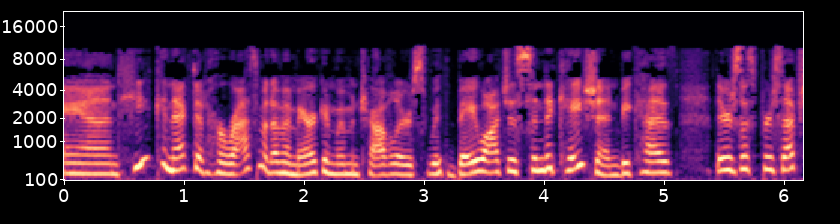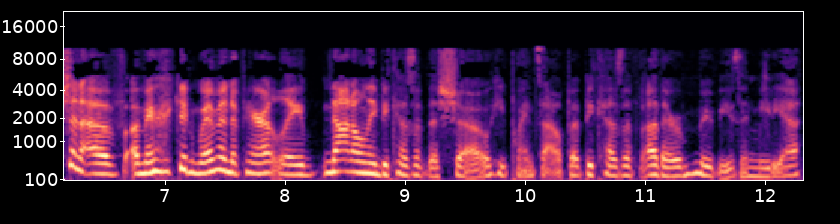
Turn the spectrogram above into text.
And he connected harassment of American women travelers with Baywatch's syndication because there's this perception of American women apparently, not only because of the show, he points out, but because of other movies and media,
